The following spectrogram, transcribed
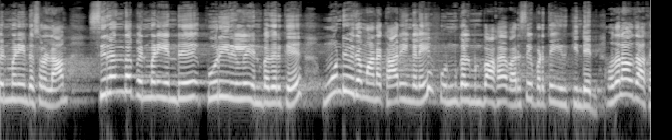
பெண்மணி என்று சொல்லலாம் சிறந்த பெண்மணி என்று கூறுகிறீர்கள் என்பதற்கு மூன்று விதமான காரியங்களை உங்கள் முன்பாக வரிசைப்படுத்த இருக்கின்றேன். முதலாவதாக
